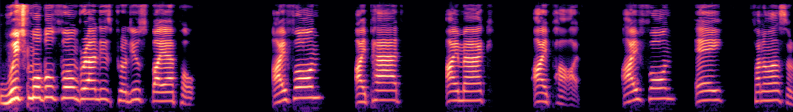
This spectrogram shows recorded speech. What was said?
Which mobile phone brand is produced by Apple? iPhone, iPad, iMac, iPod. iPhone, A, final answer.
